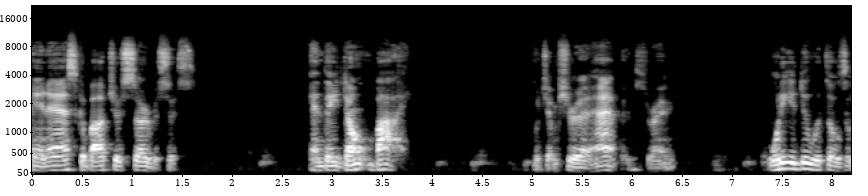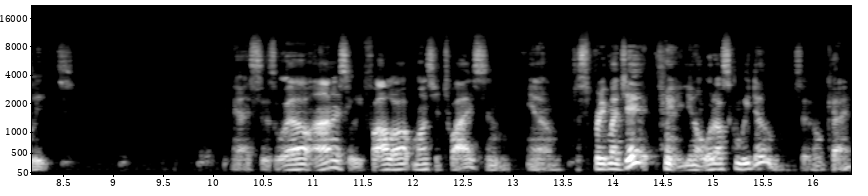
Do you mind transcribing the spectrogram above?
and asks about your services and they don't buy, which I'm sure that happens, right? What do you do with those leads? And I says, well, honestly, follow up once or twice and, you know, that's pretty much it. you know, what else can we do? I said, okay.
